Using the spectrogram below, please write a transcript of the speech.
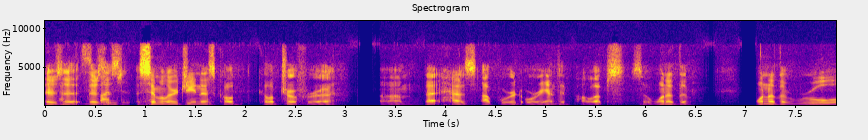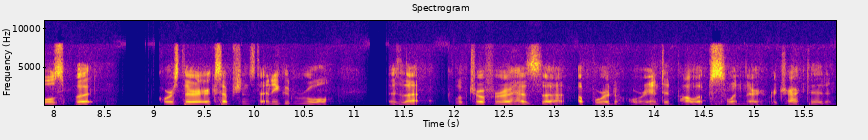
there's a there's a, a similar genus called Calyptrophora um, that has upward oriented polyps. So one of the one of the rules, but of course there are exceptions to any good rule, is that Calyptrophora has uh, upward oriented polyps when they're retracted, and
